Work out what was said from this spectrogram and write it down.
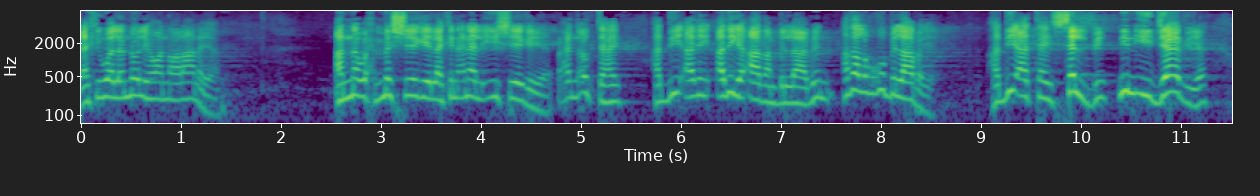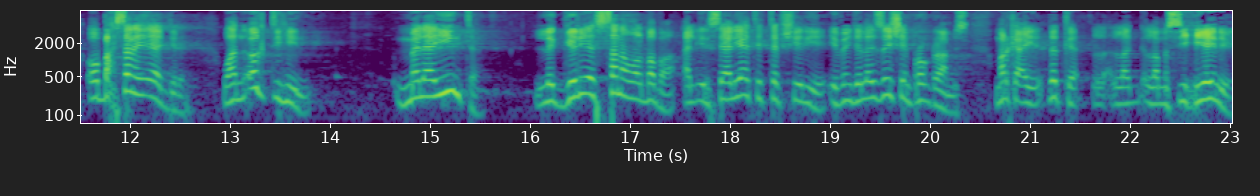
laakiin waa la nool yahay waa noolaanaya. Anna wax ma sheegaya laakiin anaa la ii sheegaya. Waxaadna og tahay haddii adiga aadan bilaabin adaa lagugu bilaabaya. Haddii aad tahay salbi nin iijaabiya oo baxsanaya ayaa jira. Waadna og tihiin malaayiinta la geliyo sana walbaba alirsaaliyaat altabshiriya evangelization programs marka ay dadka la masiixiyeynayo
